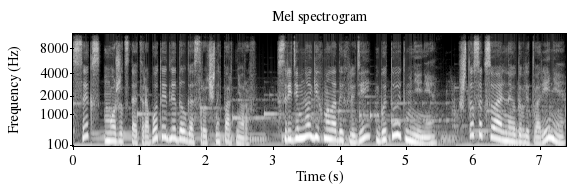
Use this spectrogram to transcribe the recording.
Секс может стать работой для долгосрочных партнеров. Среди многих молодых людей бытует мнение, что сексуальное удовлетворение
